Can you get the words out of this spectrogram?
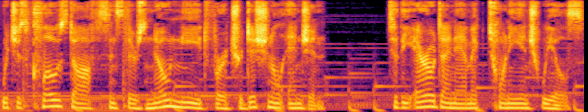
which is closed off since there's no need for a traditional engine, to the aerodynamic 20-inch wheels.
